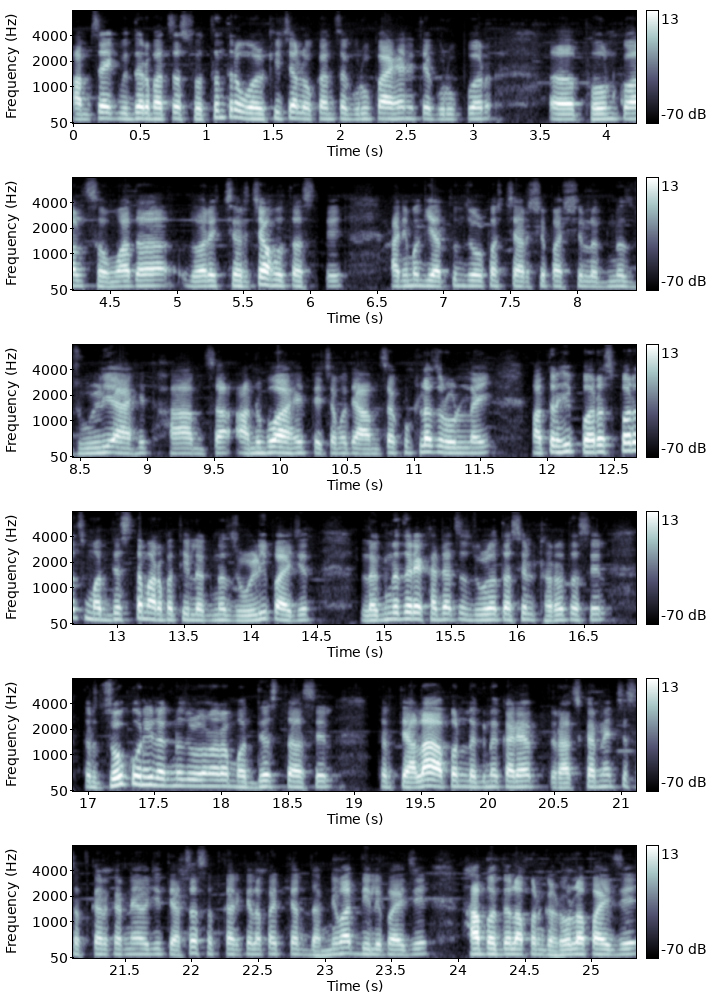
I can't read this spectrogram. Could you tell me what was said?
आमचा एक विदर्भाचा स्वतंत्र ओळखीच्या लोकांचा ग्रुप आहे आणि त्या ग्रुपवर फोन कॉल संवादाद्वारे चर्चा होत असते आणि मग यातून जवळपास चारशे पाचशे लग्न जुळली आहेत. हा आमचा अनुभव आहे. त्याच्यामध्ये आमचा कुठलाच रोल नाही. मात्र ही परस्परच मध्यस्थामार्फत ही लग्न जुळली पाहिजेत. लग्न जर एखाद्याचं जुळत असेल ठरत असेल तर जो कोणी लग्न जुळवणारा मध्यस्थ असेल तर त्याला आपण लग्न कार्यात राजकारण्याचे सत्कार करण्याऐवजी त्याचा सत्कार केला पाहिजे. त्याला धन्यवाद दिले पाहिजे. हा बदल आपण घडवला पाहिजे.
